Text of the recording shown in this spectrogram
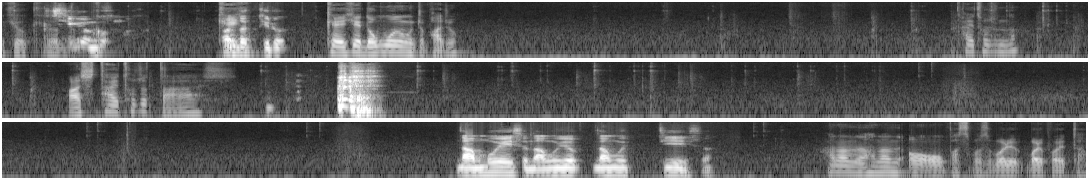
오케이 오케이. 지금 그, 걔, 언덕 뒤로 걔, 걔 넘어오는 거 좀 봐줘. 타이 터졌나? 아씨 타이 터졌다. 아씨. 나무에 있어 나무 옆 나무 뒤에 있어 하나는 하나는 어어 봤어 봤어 머리 머리 보였다.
